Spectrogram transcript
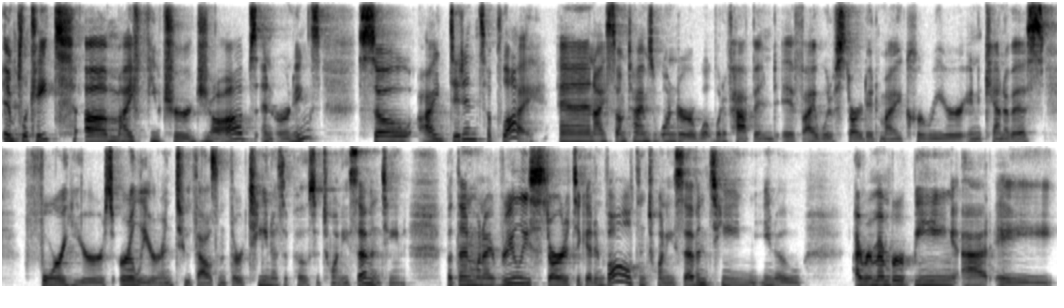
implicate uh, my future jobs and earnings. So I didn't apply. And I sometimes wonder what would have happened if I would have started my career in cannabis four years earlier in 2013 as opposed to 2017. But then when I really started to get involved in 2017, you know, I remember being at a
